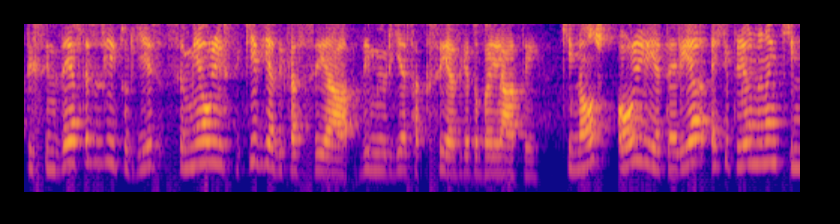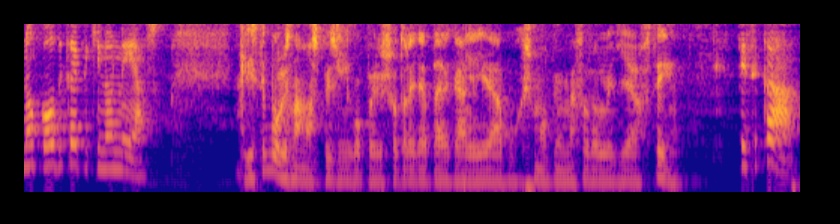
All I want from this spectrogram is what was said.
Τη συνδέει αυτές τις λειτουργίες σε μια ολιστική διαδικασία δημιουργίας αξίας για τον πελάτη. Κοινώς, όλη η εταιρεία έχει πλέον έναν κοινό κώδικα επικοινωνίας. Κρίστη, μπορείς να μας πεις λίγο περισσότερα για τα εργαλεία που χρησιμοποιεί η μεθοδολογία αυτή; Φυσικά.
